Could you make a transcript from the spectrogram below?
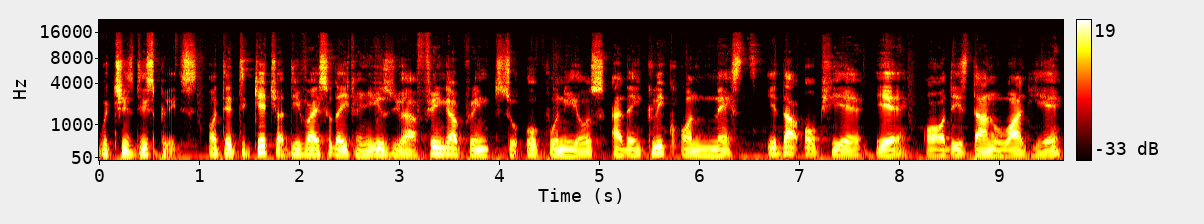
which is this place. Authenticate your device so that you can use your fingerprint to open yours and then click on next, either up here, here, or this down one here.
